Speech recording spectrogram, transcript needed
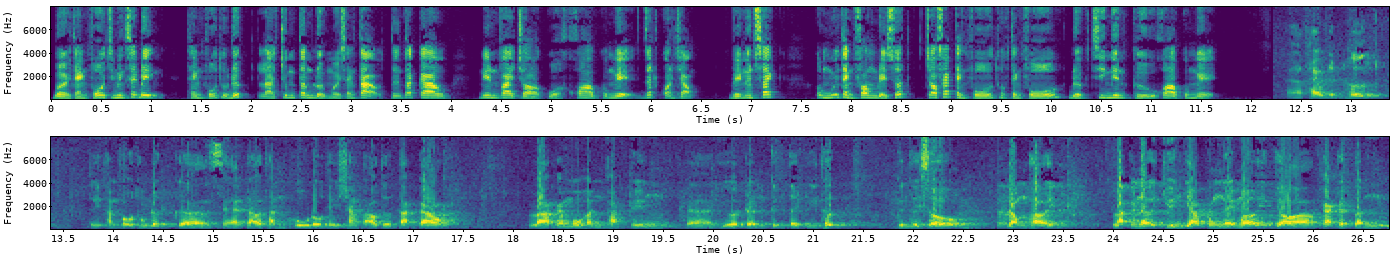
Bởi thành phố Hồ Chí Minh xác định thành phố Thủ Đức là trung tâm đổi mới sáng tạo, tương tác cao nên vai trò của khoa học công nghệ rất quan trọng. Về ngân sách, ông Nguyễn Thành Phong đề xuất cho phép thành phố thuộc thành phố được chi nghiên cứu khoa học công nghệ. À, theo định hướng thì thành phố Thủ Đức à, sẽ trở thành khu đô thị sáng tạo tương tác cao là cái mô hình phát triển à, dựa trên kinh tế tri thức, kinh tế số, đồng thời là cái nơi chuyển giao công nghệ mới cho các cái tỉnh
